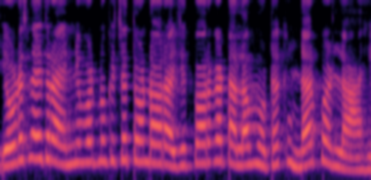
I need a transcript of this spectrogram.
एवढंच नाही तर ऐन निवडणुकीच्या तोंडावर अजित पवार गटाला मोठा खिंडार पडला आहे.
